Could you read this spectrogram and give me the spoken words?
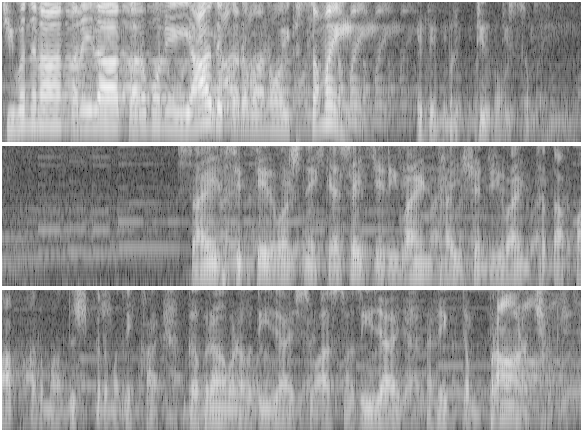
જીવનના કરેલા કર્મોને યાદ કરવાનો એક સમય એટલે મૃત્યુનો સમય. સાહીઠ, સિત્તેર વર્ષની કેસેટ જે રિવાઇન્ડ થાય છે રિવાઇન્ડ થતાં પાપ કર્મ, દુષ્કર્મ દેખાય, ગભરામણ વધી જાય, શ્વાસ વધી જાય અને એકદમ પ્રાણ છૂટી જાય.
